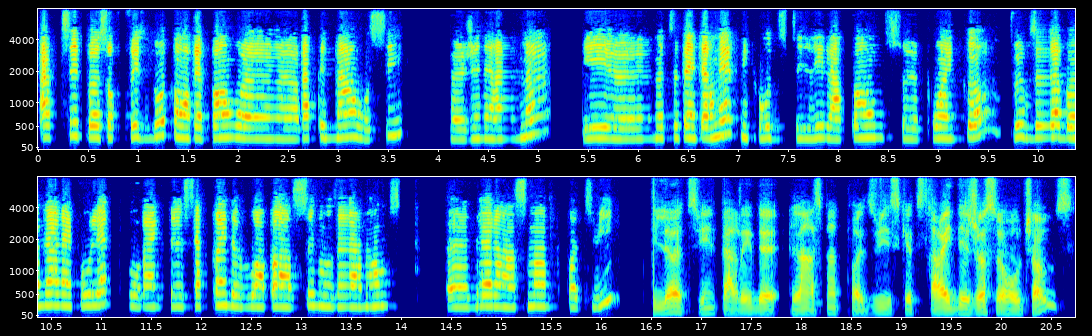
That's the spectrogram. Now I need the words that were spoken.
actif sur Facebook, on répond rapidement aussi, généralement. Et euh, notre site internet, microdistillerie-laponce.com. Vous pouvez vous abonner à l'infolette pour être certain de voir passer nos annonces euh, de lancement de produits. Et là, tu viens de parler de lancement de produits. Est-ce que tu travailles déjà sur autre chose?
